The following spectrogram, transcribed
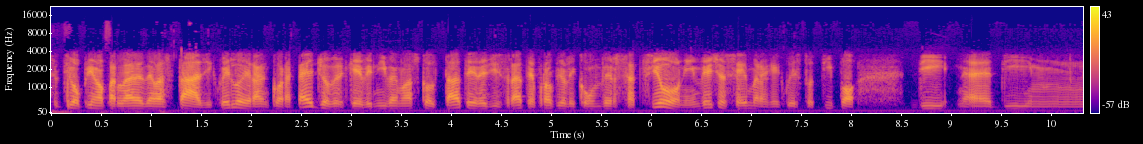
sentivo prima parlare della Stasi, quello era ancora peggio perché venivano ascoltate e registrate proprio le conversazioni, invece sembra che questo tipo di, eh, di mm,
